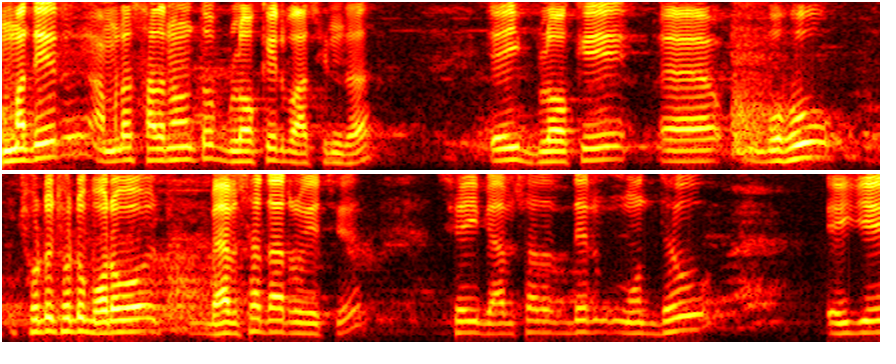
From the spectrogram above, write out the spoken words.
আমাদের, আমরা সাধারণত ব্লকের বাসিন্দা। এই ব্লকে বহু ছোট ছোট বড় ব্যবসাদার রয়েছে। সেই ব্যবসাদারদের মধ্যেও এই যে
